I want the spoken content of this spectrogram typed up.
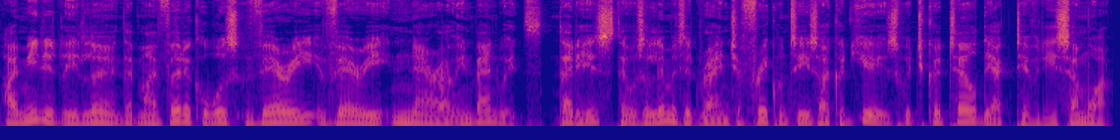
I immediately learned that my vertical was very, very narrow in bandwidth. That is, there was a limited range of frequencies I could use which curtailed the activity somewhat.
